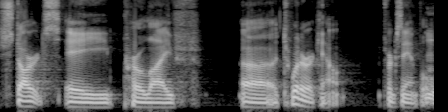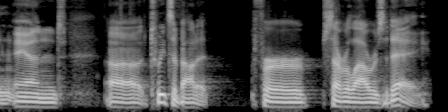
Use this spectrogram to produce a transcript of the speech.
starts a pro life uh, Twitter account, for example, mm-hmm. and uh, tweets about it for several hours a day.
